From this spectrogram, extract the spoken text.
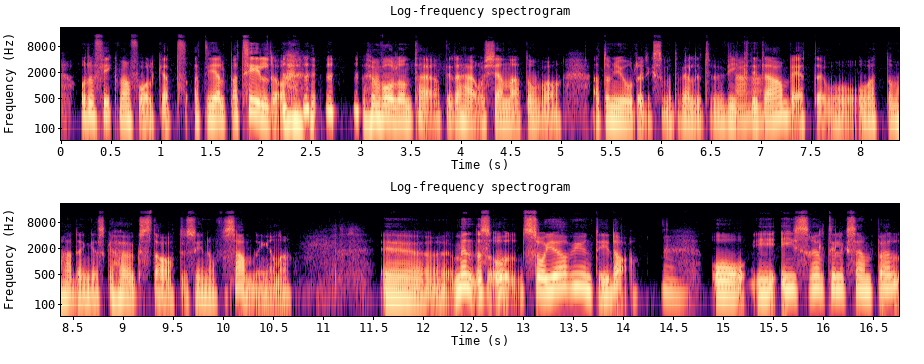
Och då fick man folk att, att hjälpa till då, volontärt i det här och känna att de, var, att de gjorde liksom ett väldigt viktigt Aha. arbete och, och, att de hade en ganska hög status inom församlingarna. Eh, men så, så, gör vi ju inte idag. Mm. Och i Israel till exempel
